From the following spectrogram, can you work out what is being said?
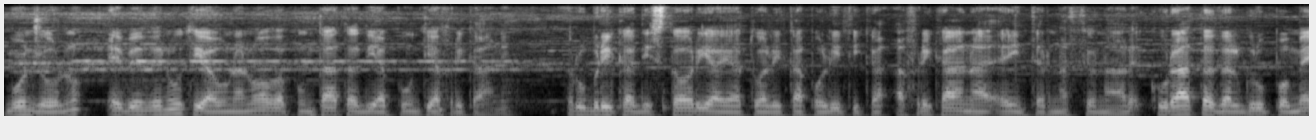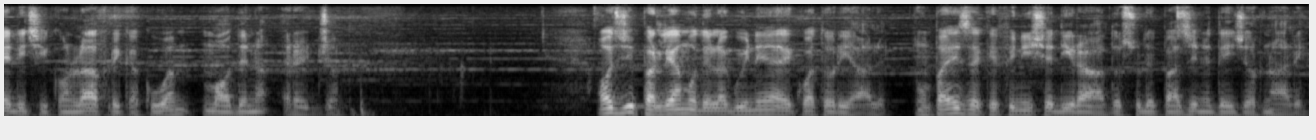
Buongiorno e benvenuti a una nuova puntata di Appunti Africani, rubrica di storia e attualità politica africana e internazionale curata dal gruppo Medici con l'Africa QAM Modena Reggio. Oggi parliamo della Guinea Equatoriale, un paese che finisce di rado sulle pagine dei giornali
